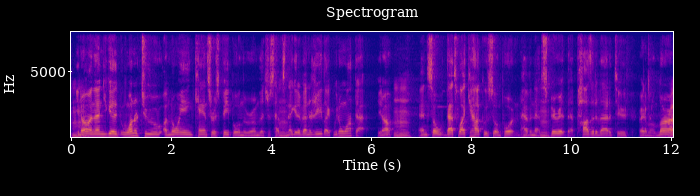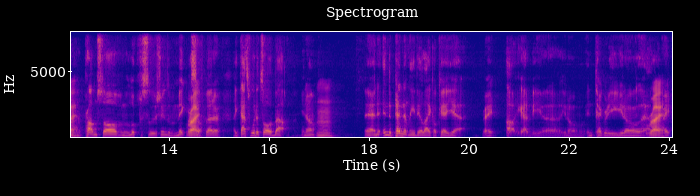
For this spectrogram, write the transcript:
You mm-hmm. know, and then you get one or two annoying, cancerous people in the room that just have Mm. this negative energy. Like we don't want that. You know, mm-hmm. and so that's why kihaku is so important. Having that mm. spirit, that positive attitude. Right. I'm gonna learn. Right. I'm gonna problem solve. I'm gonna look for solutions. I'm gonna make Right. myself better. Like that's what it's all about. You know. Mm. And independently, they're like, okay, yeah, right. Oh, you gotta be, uh, you know, integrity, you know, that, Right. right.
